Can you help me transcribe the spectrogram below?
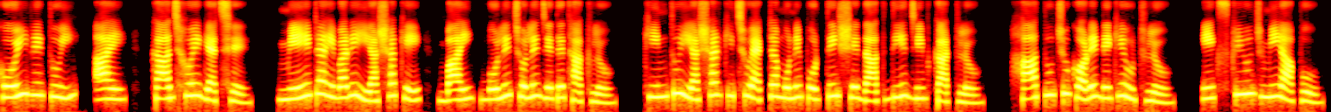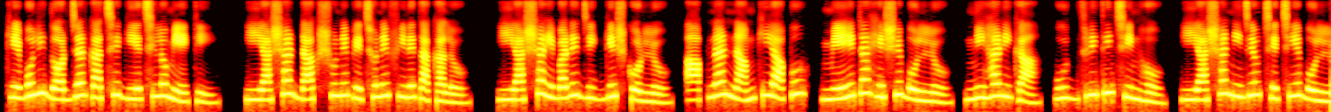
কই রে তুই? আয়, কাজ হয়ে গেছে। মেয়েটা এবারে ইয়াসাকে বাই বলে চলে যেতে থাকল। কিন্তু ইয়াসার কিছু একটা মনে পড়তেই সে দাঁত দিয়ে জিভ কাটল। হাত উঁচু করে ডেকে উঠল। এক্সকিউজ মি আপু। কেবলই দরজার কাছে গিয়েছিল মেয়েটি। ইয়াসার ডাক শুনে পেছনে ফিরে তাকালো। ইয়াসা এবারে জিজ্ঞেস করল, আপনার নাম কি আপু? মেয়েটা হেসে বলল, নিহারিকা, উদ্ধৃতি চিহ্ন। ইয়াসা নিজেও চেঁচিয়ে বলল,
